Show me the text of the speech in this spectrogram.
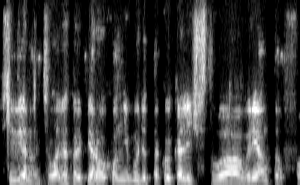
все верно. Человек, во-первых, он не будет такое количество вариантов э,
